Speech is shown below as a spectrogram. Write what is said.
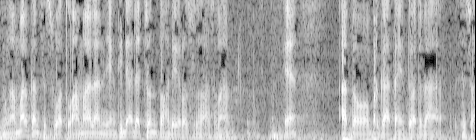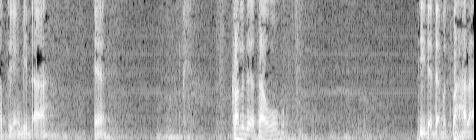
mengamalkan sesuatu amalan yang tidak ada contoh dari Rasulullah SAW ya? Atau perkataan itu adalah sesuatu yang bid'ah ya kalau tidak tahu tidak dapat pahala.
